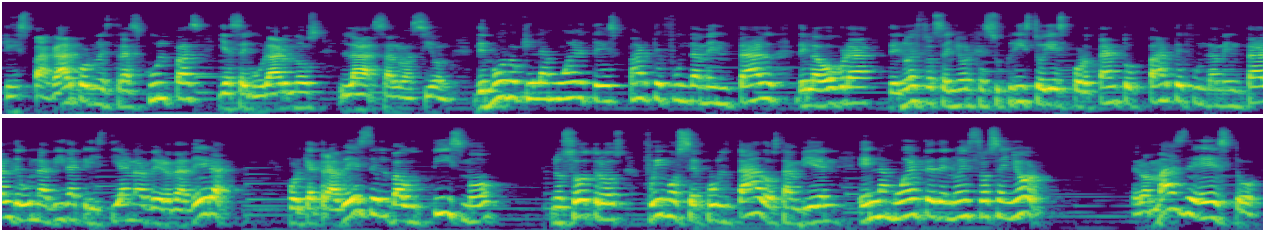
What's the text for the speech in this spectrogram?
que es pagar por nuestras culpas y asegurarnos la salvación. De modo que la muerte es parte fundamental de la obra de nuestro Señor Jesucristo y es por tanto parte fundamental de una vida cristiana verdadera, porque a través del bautismo nosotros fuimos sepultados también en la muerte de nuestro Señor. Pero a más de esto,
